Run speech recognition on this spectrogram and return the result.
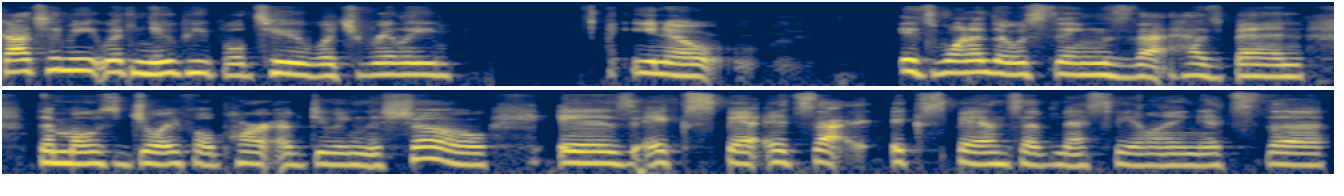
got to meet with new people too, which really, you know, it's one of those things that has been the most joyful part of doing the show is expand it's that expansiveness feeling. It's the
